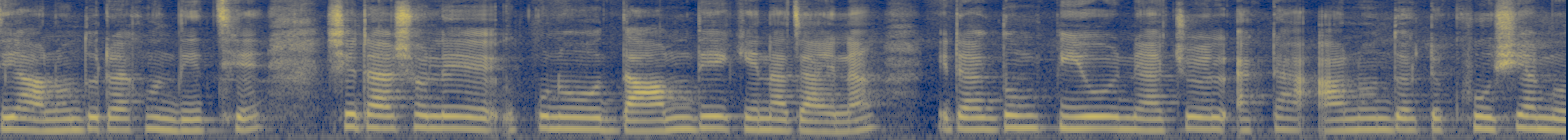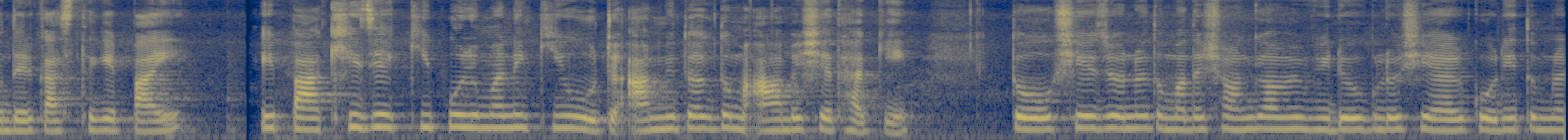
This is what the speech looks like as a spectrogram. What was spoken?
যে আনন্দটা এখন দিচ্ছে, সেটা আসলে কোনো দাম দিয়ে কেনা যায় না। এটা একদম পিওর ন্যাচারাল একটা আনন্দ, একটা খুশি আমি ওদের কাছ থেকে পাই। এই পাখি যে কি পরিমাণে কিউট আমি তো একদম আবেশে থাকি। তো সেই জন্য তোমাদের সঙ্গে আমি ভিডিওগুলো শেয়ার করি, তোমরা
